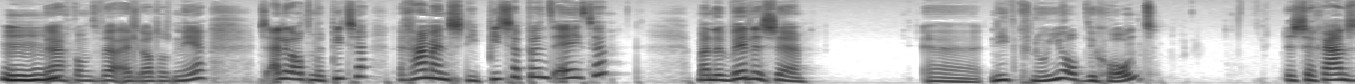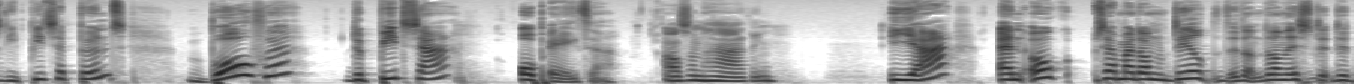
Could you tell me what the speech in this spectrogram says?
Daar komt het wel eigenlijk altijd op neer. Het is eigenlijk altijd met pizza. Dan gaan mensen die pizzapunt eten. Maar dan willen ze eh, niet knoeien op de grond. Dus dan gaan ze die pizzapunt boven de pizza opeten. Als een haring. Ja, en ook zeg maar dan deel, dan, dan is de, de,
